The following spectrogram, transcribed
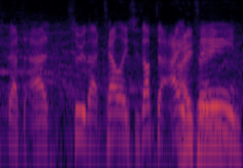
She's about to add to that tally. She's up to 18. 18.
